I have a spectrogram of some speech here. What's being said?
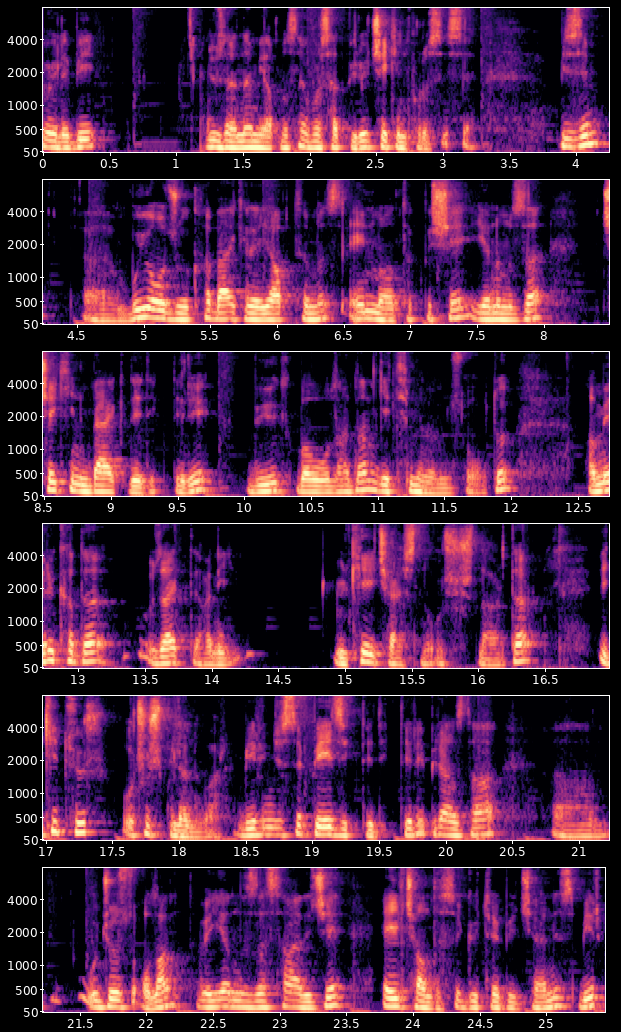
böyle bir düzenlem yapmasına fırsat veriyor check-in prosesi. Bizim e, bu yolculukta belki de yaptığımız en mantıklı şey yanımıza check-in bag dedikleri büyük bavullardan getirmememiz oldu. Amerika'da özellikle hani ülke içerisinde uçuşlarda iki tür uçuş planı var. Birincisi basic dedikleri biraz daha e, ucuz olan ve yanınızda sadece el çantası götürebileceğiniz bir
